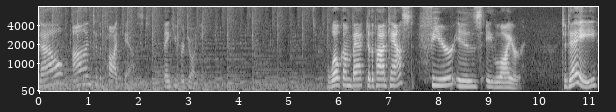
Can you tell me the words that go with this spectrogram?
now, on to the podcast. Thank you for joining. Welcome back to the podcast. Fear is a liar. Today,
